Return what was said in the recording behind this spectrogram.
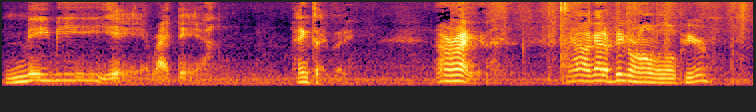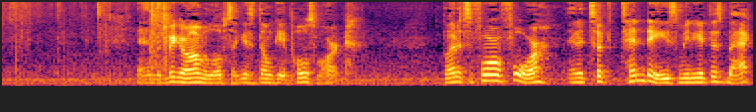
Maybe, yeah, right there. Hang tight, buddy. All right. Now I got a bigger envelope here. And the bigger envelopes, I guess, don't get postmarked. But it's a 404, and it took 10 days me to get this back.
